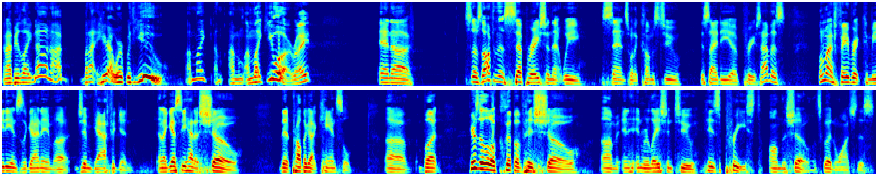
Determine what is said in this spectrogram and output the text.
And I'd be like, no, no, I, but I, here I work with you. I'm like, I'm, I'm, I'm like you are, right? And uh, so there's often this separation that we sense when it comes to this idea of priests. I have this, one of my favorite comedians is a guy named uh, Jim Gaffigan. And I guess he had a show that probably got canceled. Uh, but Here's a little clip of his show um, in, in relation to his priest on the show. Let's go ahead and watch this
